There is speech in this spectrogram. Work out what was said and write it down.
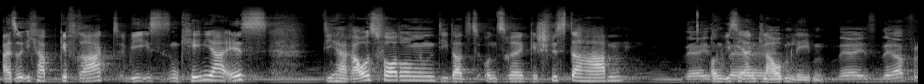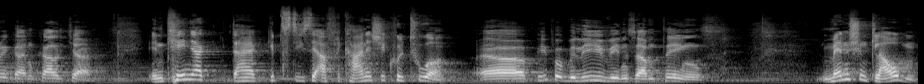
Also ich habe gefragt, wie es in Kenia ist, die Herausforderungen, die dort unsere Geschwister haben und wie sie an Glauben leben. there is the African culture. In Kenia, daher gibt es diese afrikanische Kultur. Uh, people believe in some things. Menschen glauben.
